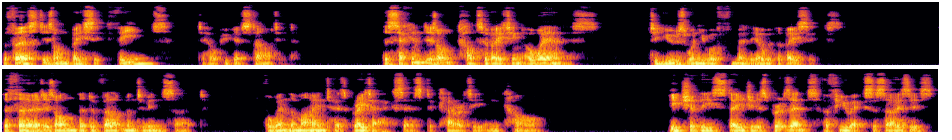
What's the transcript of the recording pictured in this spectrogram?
The first is on basic themes to help you get started. The second is on cultivating awareness to use when you are familiar with the basics. The third is on the development of insight for when the mind has greater access to clarity and calm. Each of these stages presents a few exercises,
